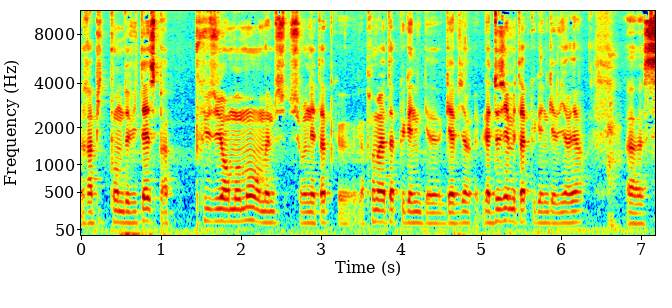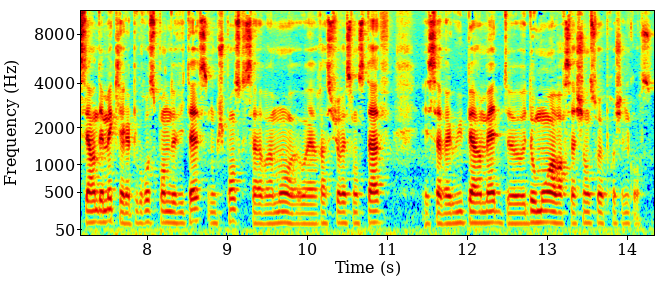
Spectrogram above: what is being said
une, rapide pointe de vitesse, pas plusieurs moments, même sur une étape que la première étape que gagne Gaviria, la deuxième étape que gagne Gaviria, euh, c'est un des mecs qui a la plus grosse pente de vitesse. Donc je pense que ça va vraiment euh, rassurer son staff et ça va lui permettre d'au moins avoir sa chance sur la prochaine course.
